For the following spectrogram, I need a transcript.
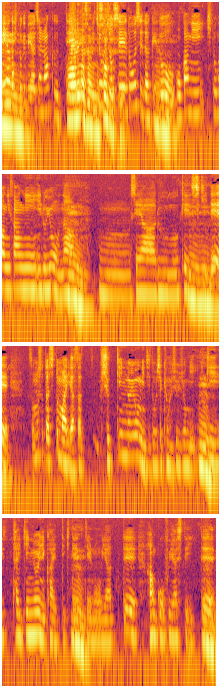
屋が一人部屋じゃなくて、一応女性同士だけど、他に人が23人いるような、うん。シェアルーム形式で、その人たちと毎朝出勤のように自動車教習所に行き、退勤のように帰ってきてっていうのをやって、犯行を増やしていって、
